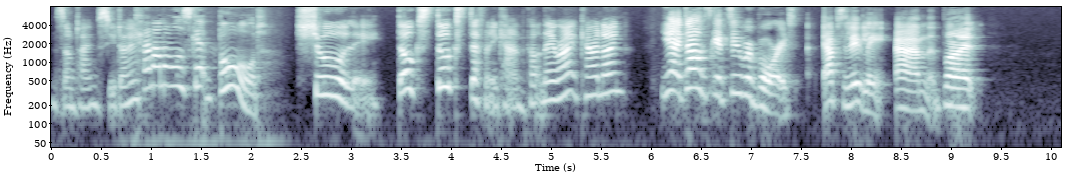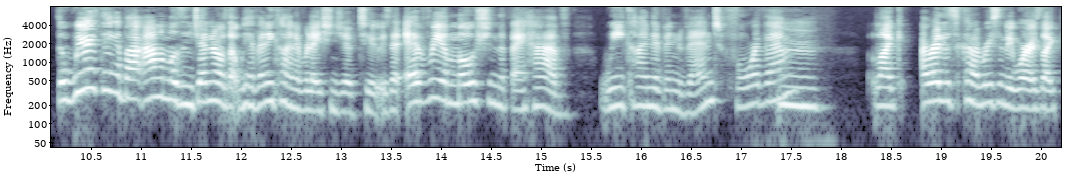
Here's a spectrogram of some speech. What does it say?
and sometimes you don't. Can animals get bored? Surely, dogs dogs definitely can, can't they? Right, Caroline? Yeah, dogs get super bored. Absolutely. Um, but the weird thing about animals in general that we have any kind of relationship to is that every emotion that they have, we kind of invent for them. Like I read this kind of recently, where it's like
